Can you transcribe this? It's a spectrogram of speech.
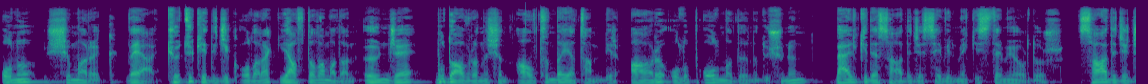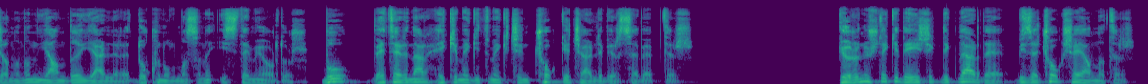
onu şımarık veya kötü kedicik olarak yaftalamadan önce bu davranışın altında yatan bir ağrı olup olmadığını düşünün Belki de sadece sevilmek istemiyordur. Sadece canının yandığı yerlere dokunulmasını istemiyordur. Bu veteriner hekime gitmek için çok geçerli bir sebeptir. Görünüşteki değişiklikler de bize çok şey anlatır.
